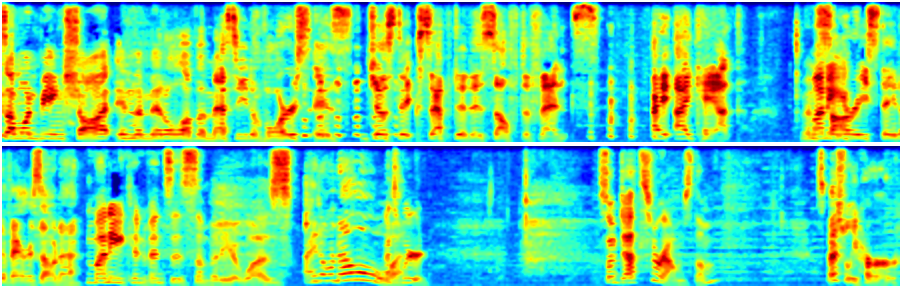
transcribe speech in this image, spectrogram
someone being shot in the middle of a messy divorce is just accepted as self-defense. I I can't. I'm Money. sorry, state of Arizona. Money convinces somebody it was. I don't know. That's weird. So death surrounds them. Especially her.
